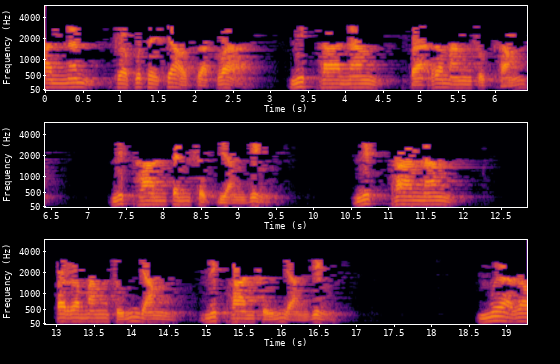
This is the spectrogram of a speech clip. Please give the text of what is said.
านนั้นพระพุทธเจ้าตรัสว่า นิพพานังปะระมังสุขขัง นิพพานเป็นสุขอย่างยิ่ง นิพพานัง ปรมังสุญยัง นิพพานสุญอย่างยิ่ง เมื่อเรา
